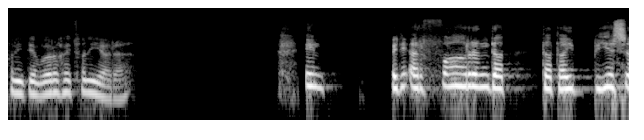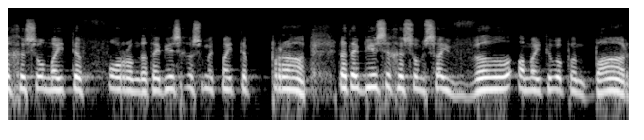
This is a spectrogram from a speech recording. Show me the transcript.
van die teenwoordigheid van die Here. En uit die ervaring dat dat hy besig is om my te vorm, dat hy besig is om met my te praat, dat hy besig is om sy wil aan my te openbaar.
